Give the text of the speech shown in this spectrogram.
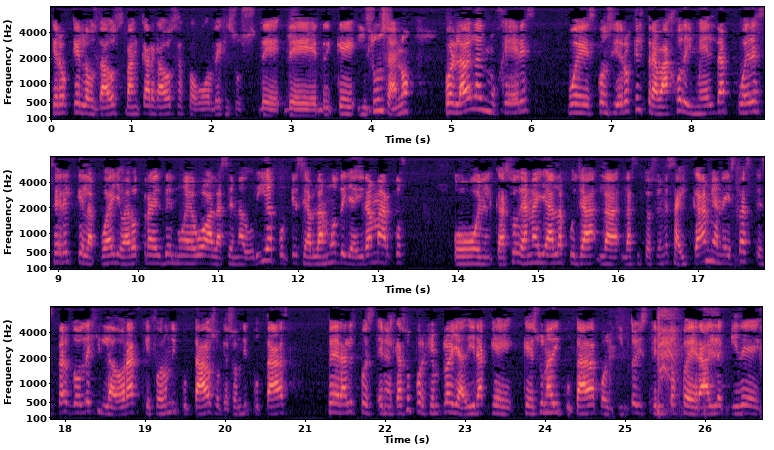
creo que los dados van cargados a favor de Jesús, de, de Enrique Insunza, ¿no? Por el lado de las mujeres, pues considero que el trabajo de Imelda puede ser el que la pueda llevar otra vez de nuevo a la senaduría, porque si hablamos de Yadira Marcos, o en el caso de Ana Ayala, pues ya la, las situaciones ahí cambian. Estas, estas dos legisladoras que fueron diputadas o que son diputadas federales, pues en el caso, por ejemplo, de Yadira, que, que es una diputada por el quinto distrito federal de aquí, de,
